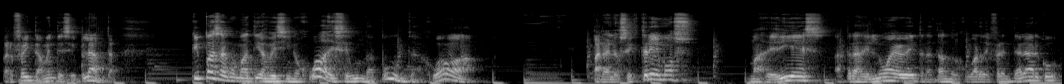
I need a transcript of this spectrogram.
perfectamente, se planta. ¿Qué pasa con Matías Vecino? Jugaba de segunda punta, jugaba para los extremos, más de 10, atrás del 9, tratando de jugar de frente al arco.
